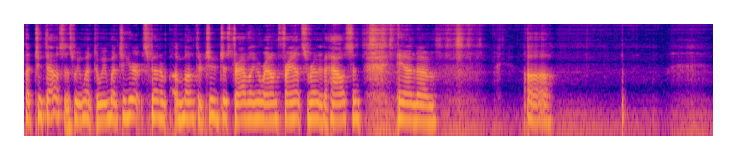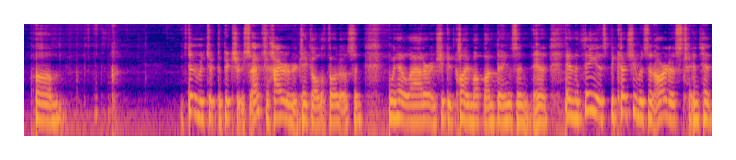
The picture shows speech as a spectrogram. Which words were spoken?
uh, 2000s, we went to we went to Europe, spent a, a month or two just traveling around France, rented a house, and and um, uh, um, Cinnamon took the pictures. I actually hired her to take all the photos, and we had a ladder, and she could climb up on things. And and and the thing is, because she was an artist and had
